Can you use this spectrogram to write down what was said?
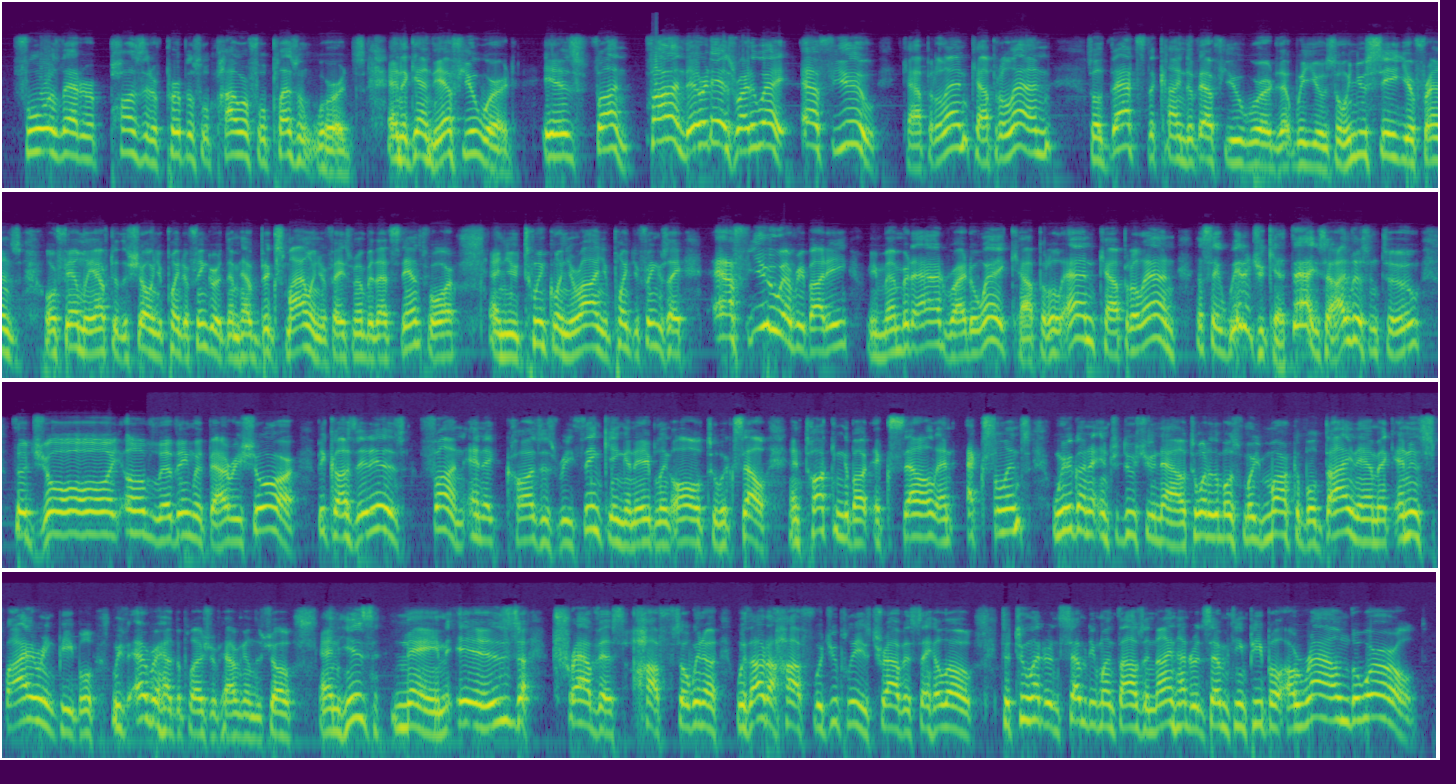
four letter positive, purposeful, powerful, pleasant words. And again, the FU word is fun. Fun, there it is right away. F U, capital N, capital N. So that's the kind of FU word that we use. So when you see your friends or family after the show and you point a finger at them, have a big smile on your face, remember that stands for, and you twinkle in your eye and you point your finger and say, FU, everybody. Remember to add right away, capital N, capital N. I say, where did you get that? You say, I listened to The Joy of Living with Barry Shore because it is fun and it causes rethinking, enabling all to excel. And talking about excel and excellence, we're going to introduce you now to one of the most remarkable, dynamic, and inspiring people we've ever had the pleasure of having on the show. And his name is Travis Huff. So, a, without a huff, would you please, Travis, say hello to 271,917 people around the world?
